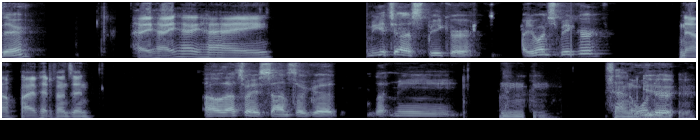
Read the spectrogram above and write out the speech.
there? Hey, hey, hey, hey. Let me get you on a speaker. Are you on speaker? No, I have headphones in. Oh, that's why it sounds so good. Let me. Mm, sound wonder- good.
